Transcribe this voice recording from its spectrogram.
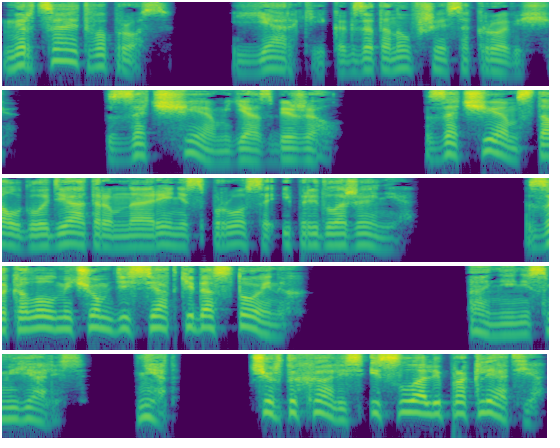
Мерцает вопрос, яркий, как затонувшее сокровище. Зачем я сбежал? Зачем стал гладиатором на арене спроса и предложения? Заколол мечом десятки достойных. Они не смеялись. Нет, чертыхались и слали проклятия.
